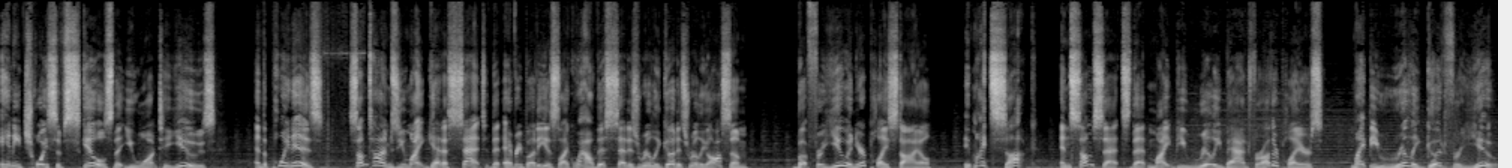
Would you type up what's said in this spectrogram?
any choice of skills that you want to use. And the point is, sometimes you might get a set that everybody is like, wow, this set is really good, it's really awesome. But for you and your playstyle, it might suck. And some sets that might be really bad for other players might be really good for you.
